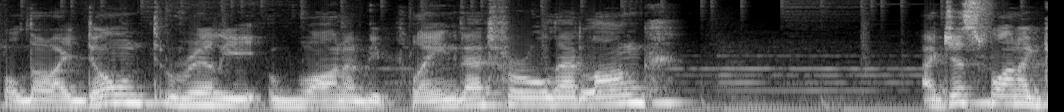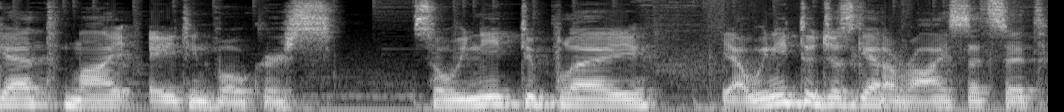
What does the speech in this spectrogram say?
Although I don't really want to be playing that for all that long. I just want to get my 8 Invokers. So we need to play... Yeah, we need to just get a Ryze, that's it.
